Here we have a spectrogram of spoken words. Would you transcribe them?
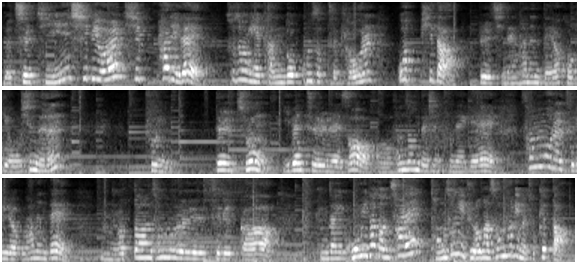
며칠 뒤인 12월 18일에 소정이의 단독 콘서트 겨울 꽃 피다를 진행하는데요. 거기에 오시는 분들 중 이벤트를 해서 어, 선정되신 분에게 선물을 드리려고 하는데 음, 어떤 선물을 드릴까 굉장히 고민하던 차에 정성이 들어간 선물이면 좋겠다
